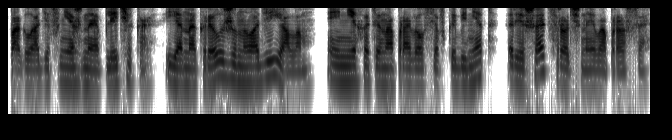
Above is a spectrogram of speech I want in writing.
Погладив нежное плечико, я накрыл жену одеялом и нехотя направился в кабинет решать срочные вопросы.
